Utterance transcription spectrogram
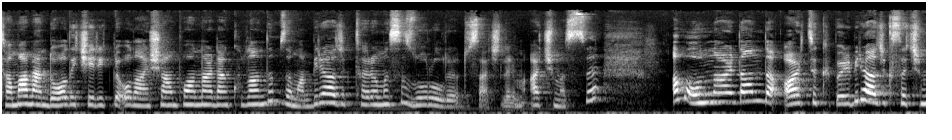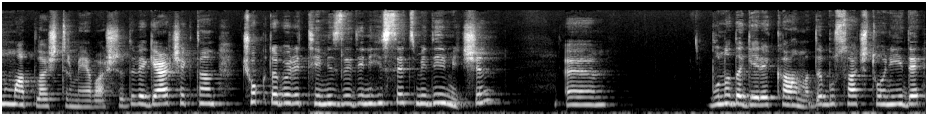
tamamen doğal içerikli olan şampuanlardan kullandığım zaman birazcık taraması zor oluyordu saçlarımı açması. Ama onlardan da artık böyle birazcık saçımı matlaştırmaya başladı ve gerçekten çok da böyle temizlediğini hissetmediğim için e, Buna da gerek kalmadı. Bu saç toniği de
